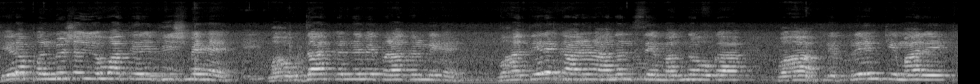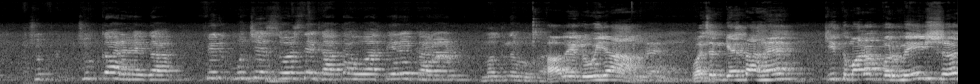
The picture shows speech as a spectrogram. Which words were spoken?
तेरा परमेश्वर यहोवा तेरे बीच में है। वह उद्धार करने में पराक्रमी है। वह तेरे कारण आनंद से मग्न होगा। वह अपने प्रेम के मारे चुप चुपका रहेगा। फिर ऊँचे स्वर से गाता हुआ तेरे कारण मग्न होगा। हालेलुया. वचन कहता है कि तुम्हारा परमेश्वर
